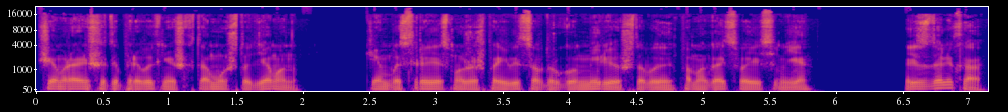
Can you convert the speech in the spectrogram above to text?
Чем раньше ты привыкнешь к тому, что демон, тем быстрее сможешь появиться в другом мире, чтобы помогать своей семье. Издалека.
